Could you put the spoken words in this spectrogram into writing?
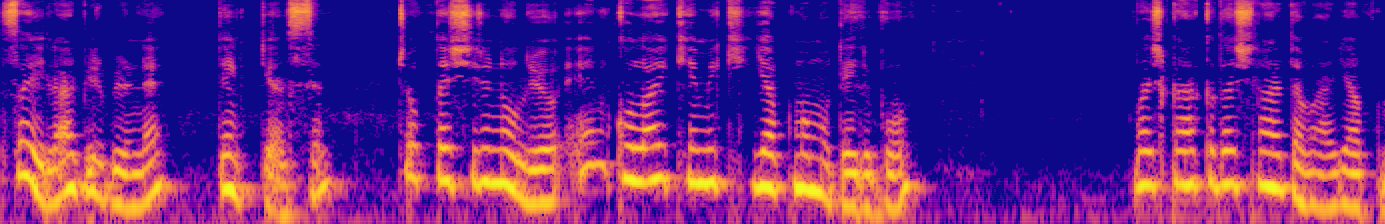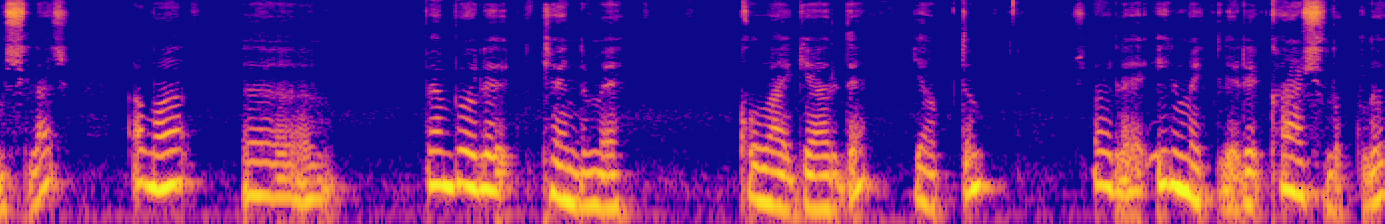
sayılar birbirine denk gelsin. Çok da şirin oluyor. En kolay kemik yapma modeli bu. Başka arkadaşlar da var yapmışlar. Ama e, ben böyle kendime kolay geldi. Yaptım. Şöyle ilmekleri karşılıklı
